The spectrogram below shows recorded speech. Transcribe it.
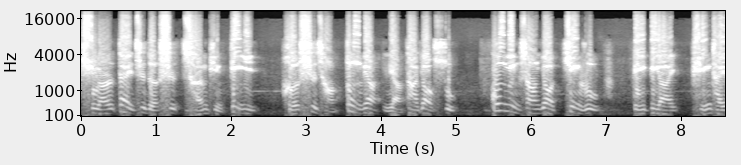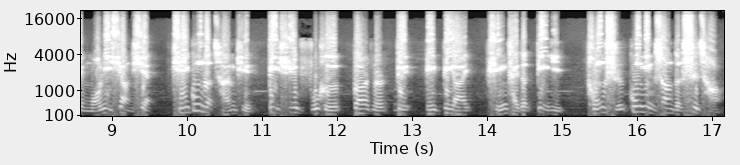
取而代之的是产品定义和市场动量两大要素。供应商要进入 ABI 平台魔力象限，提供的产品必须符合 Gartner 对 ABI 平台的定义，同时供应商的市场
